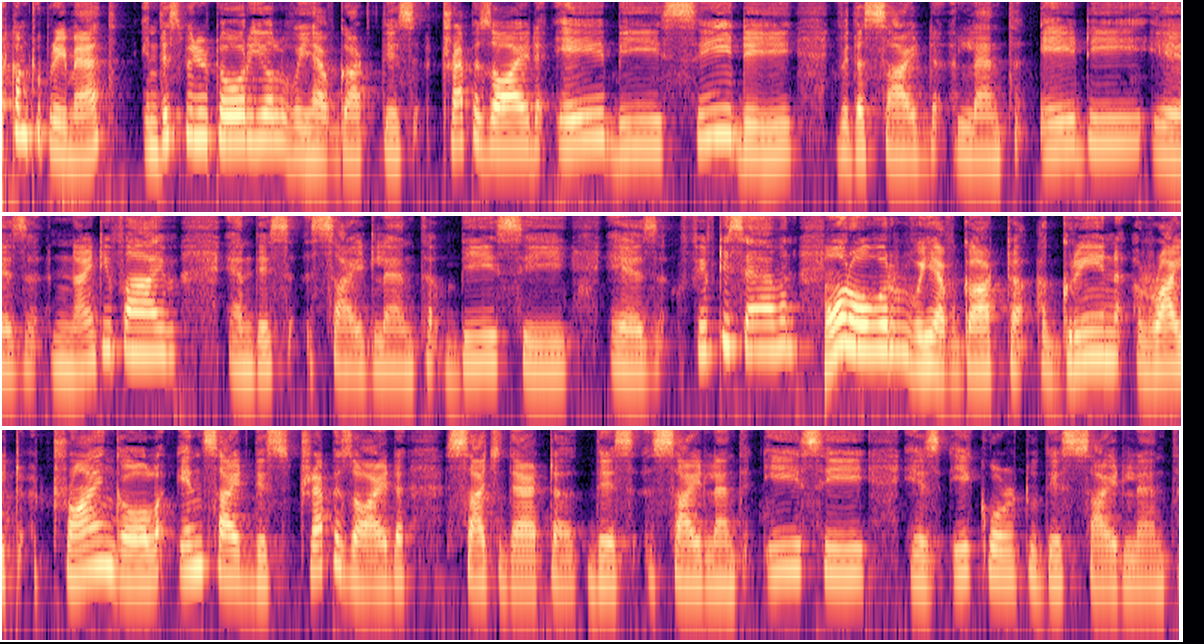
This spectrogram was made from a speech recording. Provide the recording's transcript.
Welcome to PreMath. In this video tutorial, we have got this trapezoid ABCD with the side length AD is 95 and this side length BC is 57. Moreover, we have got a green right triangle inside this trapezoid such that uh, this side length EC is equal to this side length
